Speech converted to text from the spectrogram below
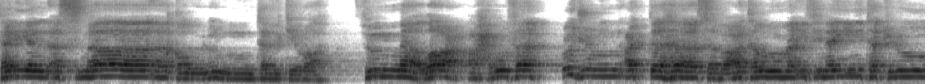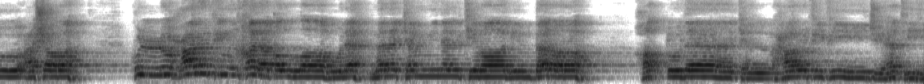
تلي الأسماء قول تذكرة ثم ضع أحرف عجم عدها سبعة واثنين تتلو عشرة. كل حرف خلق الله له ملكا من الكرام البررة. خط ذاك الحرف في جهته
